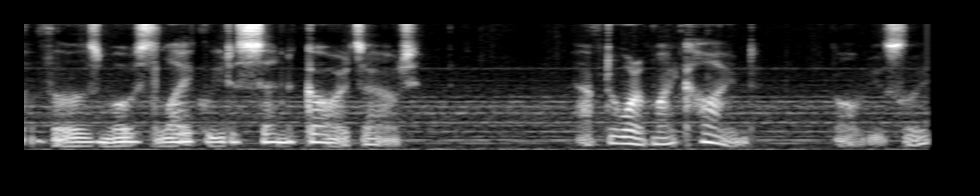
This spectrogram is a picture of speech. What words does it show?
of those most likely to send guards out. After one of my kind, obviously.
